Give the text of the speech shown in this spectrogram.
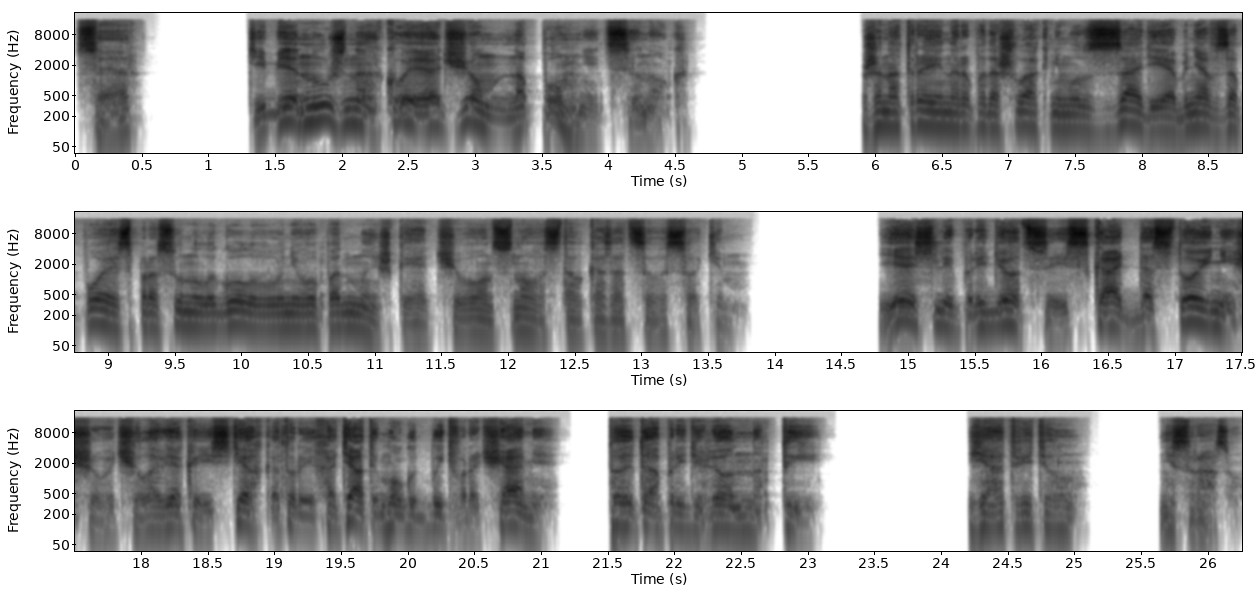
«Сэр, тебе нужно кое о чем напомнить, сынок». Жена трейнера подошла к нему сзади и, обняв за пояс, просунула голову у него под мышкой, отчего он снова стал казаться высоким. «Если придется искать достойнейшего человека из тех, которые хотят и могут быть врачами, то это определенно ты». Я ответил не сразу.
